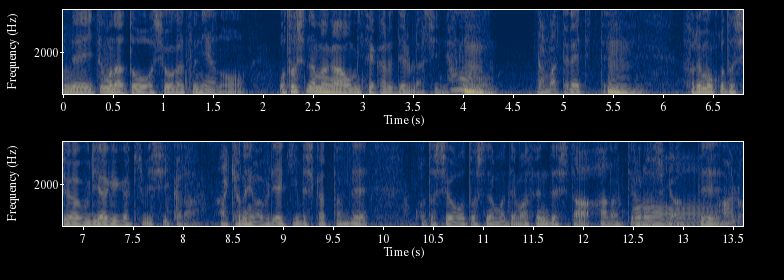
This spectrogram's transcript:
うん。でいつもだとお正月にあのお年玉がお店から出るらしいんですけども、うん。頑張ってねって言って、うんそれも今年は売り上げが厳しいからあ去年は売り上げ厳しかったんで今年はお年玉出ませんでしたなんて話があってー、あら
